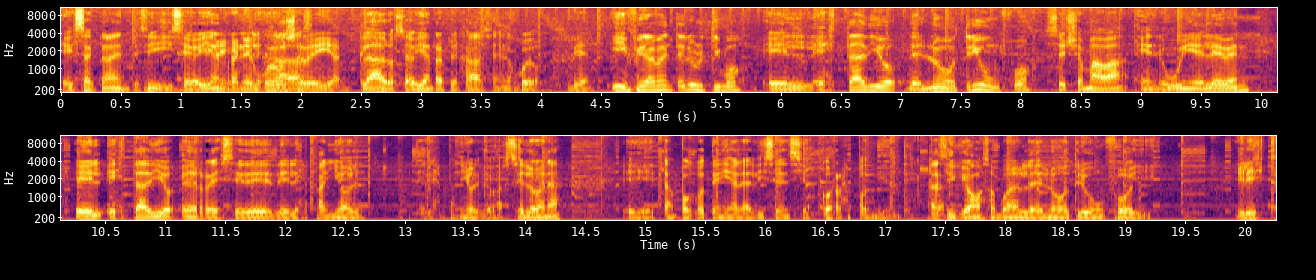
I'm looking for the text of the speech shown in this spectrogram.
Exactamente, sí, y se veían En- en el reflejadas. juego se veían. Claro, se veían reflejadas en el juego. Bien. Y finalmente el último, el estadio del nuevo triunfo, se llamaba en el Win Eleven el estadio RSD del español, el español de Barcelona. Eh, tampoco tenía la licencia correspondiente. Claro. Así que vamos a ponerle el nuevo triunfo y. Y listo.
